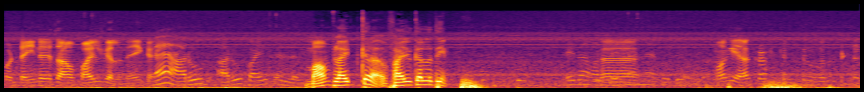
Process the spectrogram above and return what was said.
පොඩ්ඩ ඉන්න තාම ෆයිල් කරන ඒක නෑ අරු අරු ෆයිල් කරලා. මම ෆ්ලයිට් කර ෆයිල් කරලා තින් ඒක තමයි මට පෙන්වන්න නෑ. මගේ aircraft එක මොකද පෙන්නන්නේ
